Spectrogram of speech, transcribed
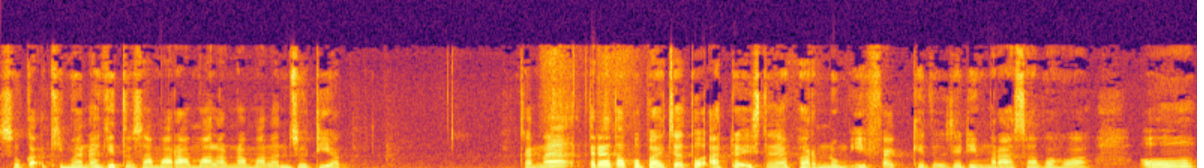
suka gimana gitu sama ramalan-ramalan zodiak. Karena ternyata aku baca tuh ada istilahnya Barnum effect gitu. Jadi merasa bahwa oh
